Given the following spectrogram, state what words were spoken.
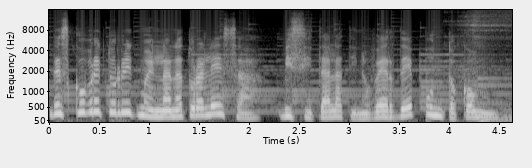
Descubre tu ritmo en la naturaleza. Visita latinoverde.com.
